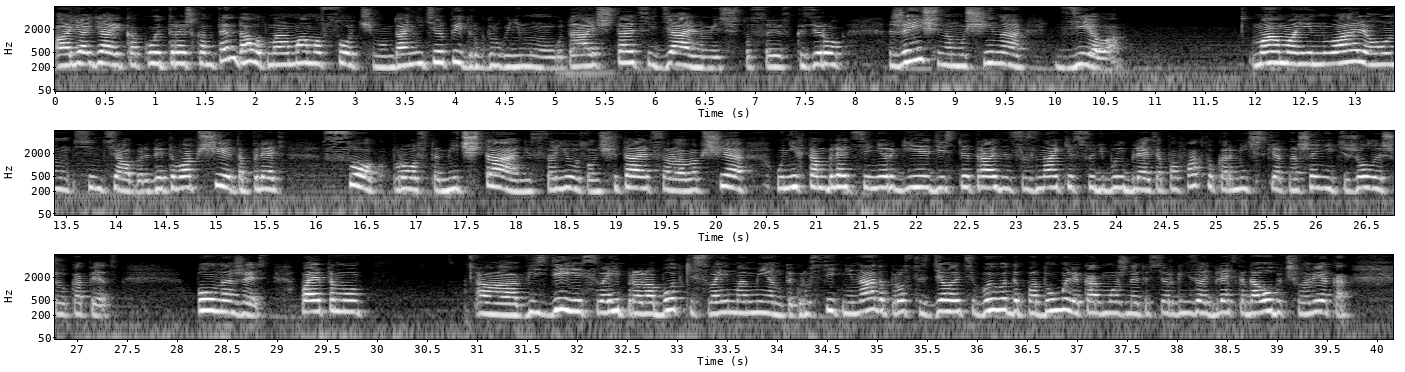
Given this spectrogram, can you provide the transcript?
ай-яй-яй, какой трэш-контент, да, вот моя мама с отчимом, да, они терпеть друг друга не могут, да, и считается идеальным, если что, союз. Козерог, женщина, мужчина, дело. Мама январь, он сентябрь, да это вообще, это, блядь, сок просто, мечта, а не союз. Он считается вообще, у них там, блядь, синергия, 10 лет разницы, знаки судьбы, блядь, а по факту кармические отношения тяжелые, что капец. Полная жесть. Поэтому а, везде есть свои проработки, свои моменты. Грустить не надо, просто сделайте выводы, подумали, как можно это все организовать. Блять, когда оба человека,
